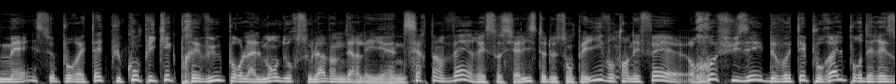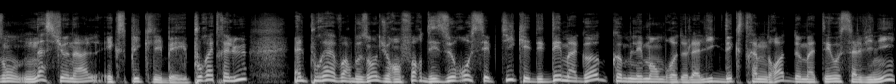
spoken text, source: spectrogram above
mais ce pourrait être plus compliqué que prévu pour l'Allemande Ursula von der Leyen. Certains verts et socialistes de son pays vont en effet refuser de voter pour elle pour des raisons nationales, explique Libé. Pour être élue, elle pourrait avoir besoin du renfort des eurosceptiques et des démagogues comme les membres de la Ligue d'extrême droite de Matteo Salvini,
